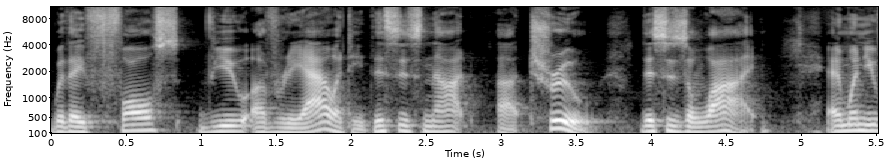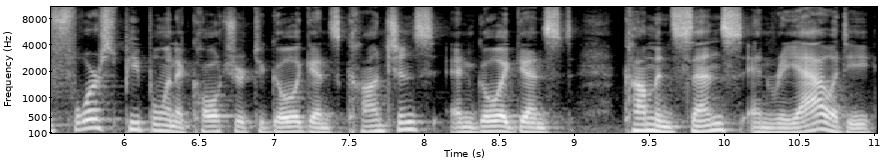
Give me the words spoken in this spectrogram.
with a false view of reality. This is not uh, true. This is a lie. And when you force people in a culture to go against conscience and go against common sense and reality,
